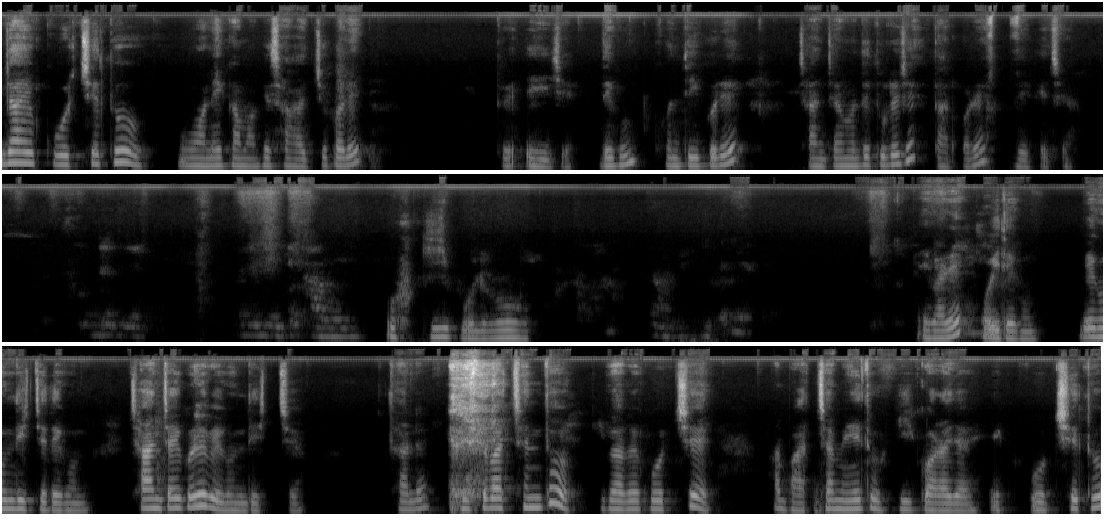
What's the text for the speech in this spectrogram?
যাই হোক, করছে তো। অনেক আমাকে সাহায্য করে। তো এই যে, দেখুন, খুন্তি করে ছাঁচার মধ্যে তুলেছে, তারপরে রেখেছে। উহ কি বলব? এবারে ওই দেখুন, বেগুন দিচ্ছে, দেখুন ছানচাই করে বেগুন দিচ্ছে। তাহলে বুঝতে পারছেন তো কীভাবে করছে? আর বাচ্চা মেয়ে তো কি করা যায়? একটু করছে তো।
